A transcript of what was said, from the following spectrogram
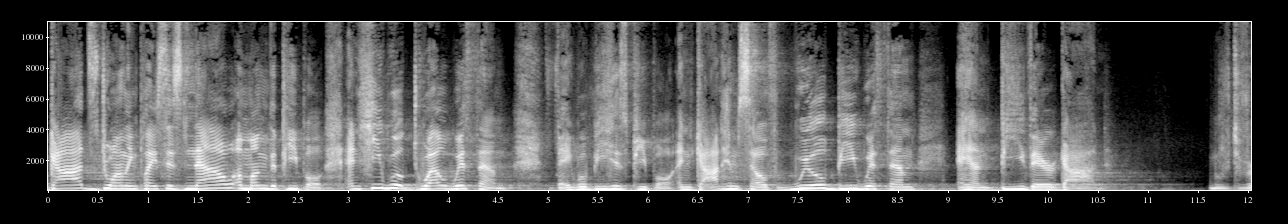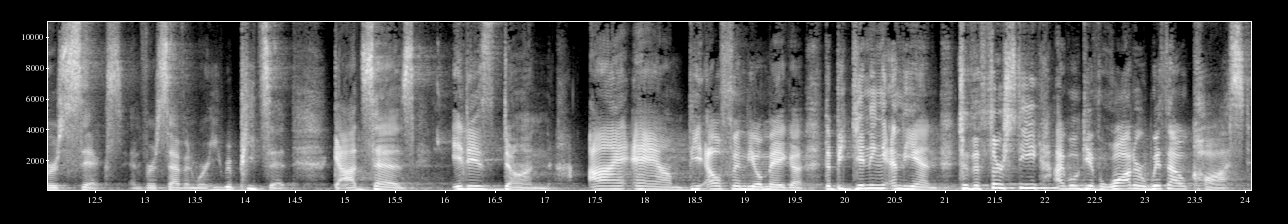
God's dwelling place is now among the people, and he will dwell with them. They will be his people, and God himself will be with them and be their God. Move to verse 6 and verse 7, where he repeats it. God says, It is done. I am the Alpha and the Omega, the beginning and the end. To the thirsty, I will give water without cost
